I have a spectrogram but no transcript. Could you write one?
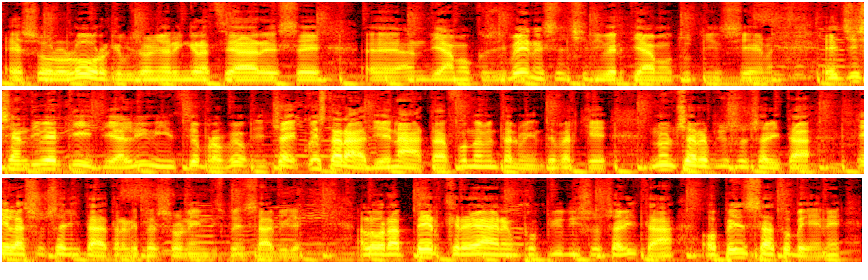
è solo loro che bisogna ringraziare se eh, andiamo così bene, se ci divertiamo tutti insieme. E ci siamo divertiti all'inizio proprio, cioè questa radio è nata fondamentalmente perché non c'era più socialità e la socialità tra le persone è indispensabile. Allora per creare un po' più di socialità ho pensato bene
